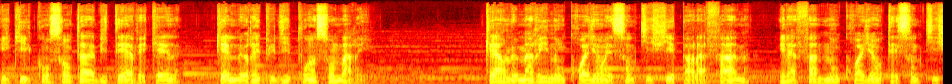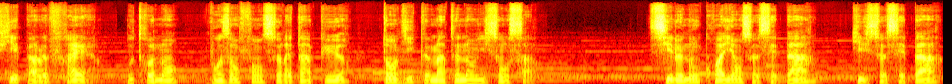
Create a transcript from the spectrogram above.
et qu'il consent à habiter avec elle, qu'elle ne répudie point son mari. Car le mari non croyant est sanctifié par la femme, et la femme non croyante est sanctifiée par le frère, autrement, vos enfants seraient impurs, tandis que maintenant ils sont saints. Si le non-croyant se sépare, qu'il se sépare,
